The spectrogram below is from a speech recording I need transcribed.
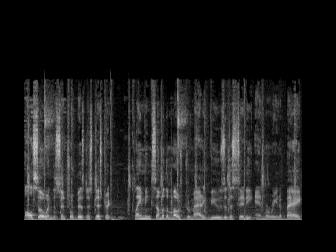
Also in the Central Business District, claiming some of the most dramatic views of the city and Marina Bay,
